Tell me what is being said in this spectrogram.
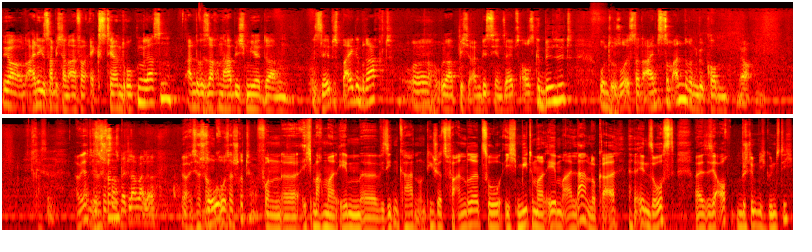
Ja, und einiges habe ich dann einfach extern drucken lassen. Andere Sachen habe ich mir dann selbst beigebracht äh, oder habe ich ein bisschen selbst ausgebildet. Und so ist dann eins zum anderen gekommen. Ja. Krass. Aber ja, das ist, ist schon das mittlerweile Ja, ist ja schon so. ein großer Schritt von äh, ich mache mal eben äh, Visitenkarten und T-Shirts für andere zu ich miete mal eben ein Ladenlokal in Soest, weil es ist ja auch bestimmt nicht günstig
